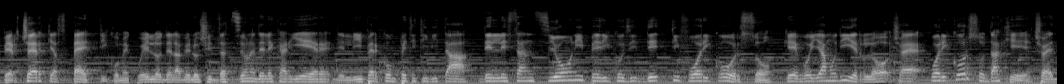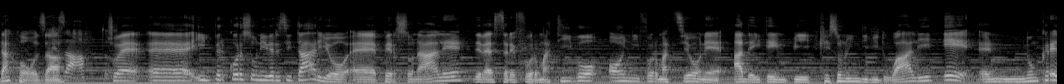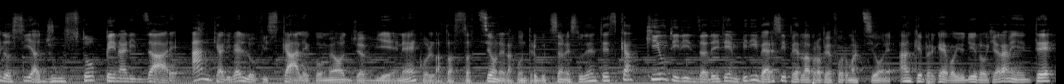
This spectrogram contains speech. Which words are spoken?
per certi aspetti come quello della velocizzazione delle carriere, dell'ipercompetitività, delle sanzioni per i cosiddetti fuori corso, che vogliamo dirlo, cioè fuori corso da che? Cioè da cosa? Esatto. Cioè eh, il percorso universitario è personale, deve essere formativo, ogni formazione ha dei tempi che sono individuali e eh, non credo sia giusto penalizzare anche a livello fiscale come oggi avviene con la tassazione e la contribuzione studentesca chi utilizza dei tempi diversi per la propria formazione. Anche perché voglio dirlo chiaramente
